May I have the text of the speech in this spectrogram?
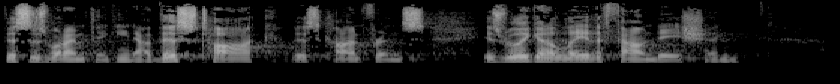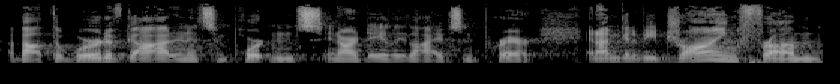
this is what I'm thinking now. This talk, this conference, is really going to lay the foundation about the Word of God and its importance in our daily lives and prayer. And I'm going to be drawing from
